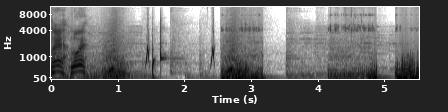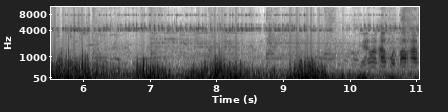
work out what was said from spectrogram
เค ลุย แกงมาครับหมดต้องครับ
